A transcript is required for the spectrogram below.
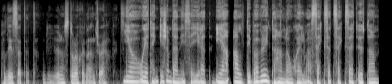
på det sättet. Det blir den stora skillnaden tror jag. Ja, och jag tänker som Danny säger att ja, alltid behöver det inte handla om själva sexet, sexet utan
